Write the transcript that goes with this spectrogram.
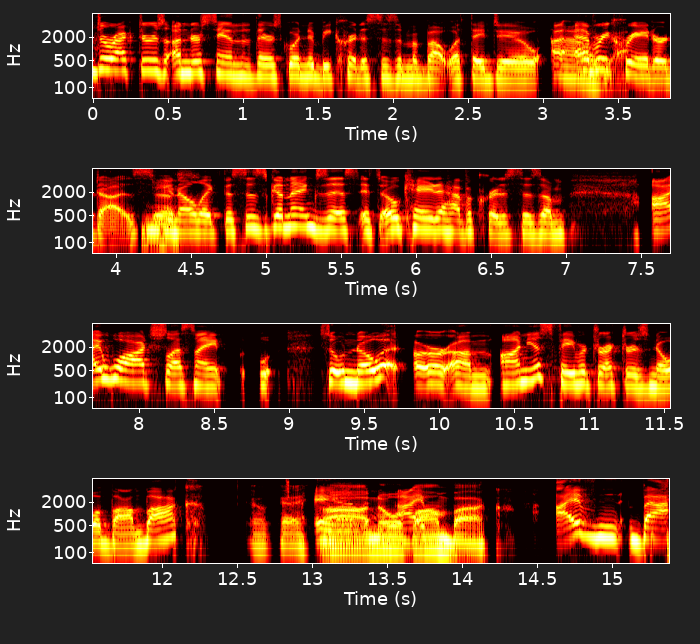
directors understand that there's going to be criticism about what they do. Uh, Oh, every yeah. creator does. You know, like this is going to exist. It's okay to have a criticism. I watched last night. So Noah or um, Anya's favorite director is Noah Baumbach. Okay. And ah, Noah I- Baumbach. I've back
